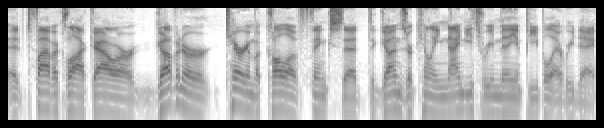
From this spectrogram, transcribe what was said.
at five o'clock hour, Governor Terry McAuliffe thinks that the guns are killing 93 million people every day.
